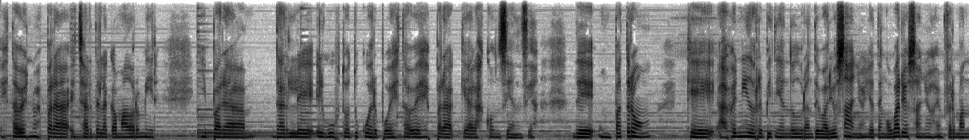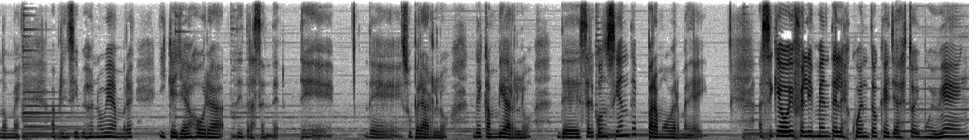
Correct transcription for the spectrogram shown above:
Esta vez no es para echarte la cama a dormir y para darle el gusto a tu cuerpo, esta vez es para que hagas conciencia de un patrón que has venido repitiendo durante varios años. Ya tengo varios años enfermándome a principios de noviembre y que ya es hora de trascender, de de superarlo, de cambiarlo, de ser consciente para moverme de ahí. Así que hoy felizmente les cuento que ya estoy muy bien.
